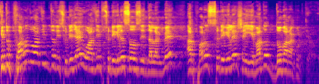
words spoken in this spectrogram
কিন্তু ফরজ ওয়াজিব যদি ছুটে যায়, ওয়াজিব ছুটে গেলে সহসিদ্ধা লাগবে, আর ফরজ ছুটে গেলে সেই ইবাদত দোবারা করতে হবে।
